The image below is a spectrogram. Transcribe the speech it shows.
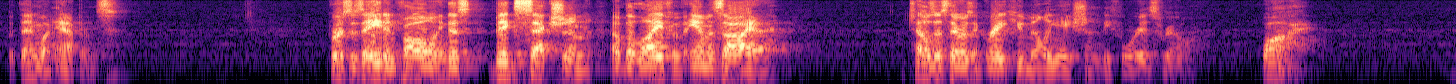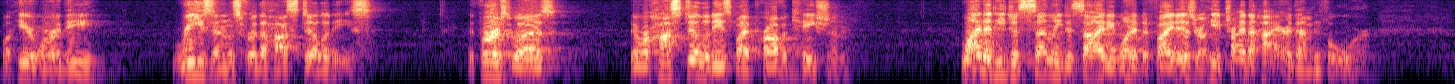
But then what happens? Verses 8 and following, this big section of the life of Amaziah tells us there was a great humiliation before Israel. Why? Well, here were the reasons for the hostilities. The first was there were hostilities by provocation. Why did he just suddenly decide he wanted to fight Israel? He had tried to hire them before.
